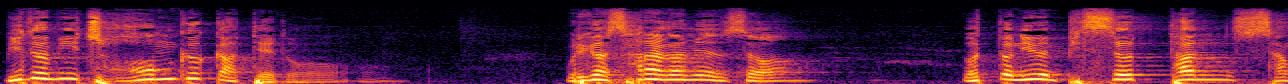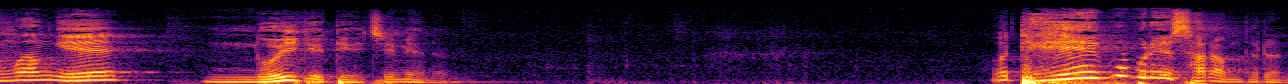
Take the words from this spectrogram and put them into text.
믿음이 좋은 것 같아도 우리가 살아가면서 어떤 이런 비슷한 상황에 놓이게 되어지면은 대부분의 사람들은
